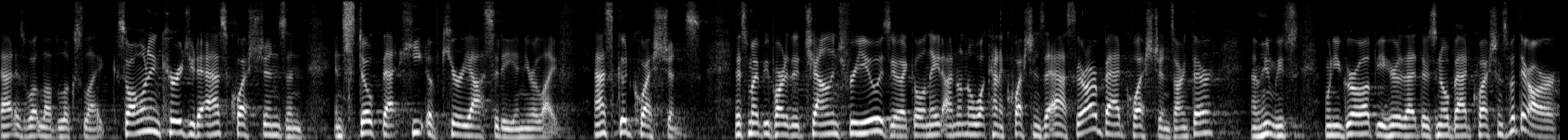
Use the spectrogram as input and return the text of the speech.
That is what love looks like. So I want to encourage you to ask questions and, and stoke that heat of curiosity in your life. Ask good questions. This might be part of the challenge for you is you're like, well, Nate, I don't know what kind of questions to ask. There are bad questions, aren't there? I mean, when you grow up, you hear that there's no bad questions, but there are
